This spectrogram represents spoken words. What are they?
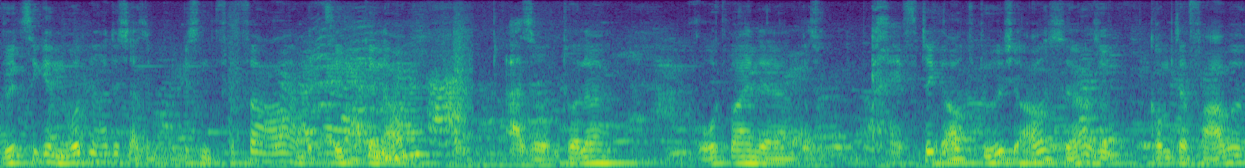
würzige Noten hatte ich, also ein bisschen Pfeffer auch mit Zimt, genau. Also ein toller Rotwein, der also kräftig auch durchaus, ja, also kommt der Farbe.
